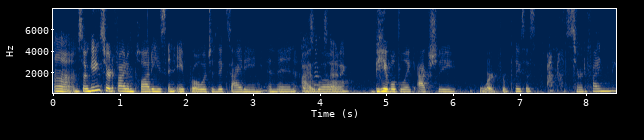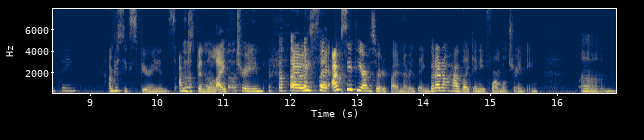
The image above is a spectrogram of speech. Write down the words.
Um, so I'm getting certified in Pilates in April, which is exciting, and then That's I will exciting. be able to like actually work for places. I'm not certified in anything. I'm just experienced. I'm just been life trained. I always say I'm CPR certified and everything, but I don't have like any formal training. Um,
